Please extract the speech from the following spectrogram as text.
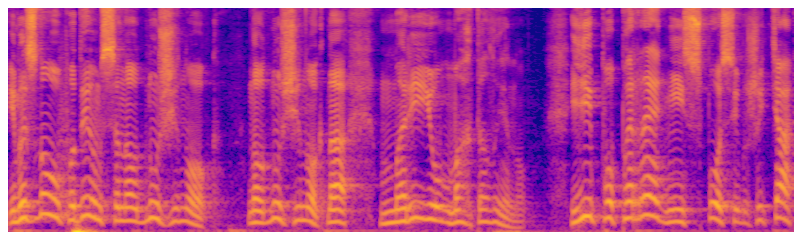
І ми знову подивимося на одну жінок, на одну жінок, на Марію Магдалину. Її попередній спосіб життя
